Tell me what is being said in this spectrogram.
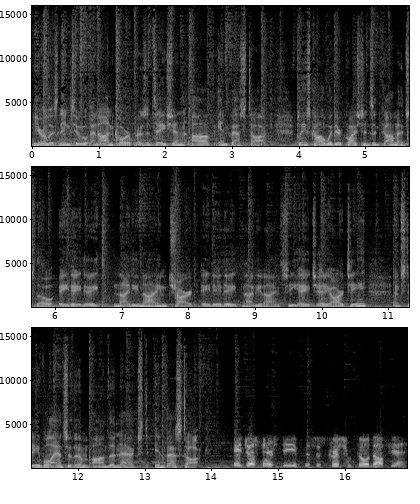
You're listening to an encore presentation of Invest Talk. Please call with your questions and comments, though, 888 99 Chart, 888 99 C H A R T, and Steve will answer them on the next Invest Talk. Hey, Justin or Steve, this is Chris from Philadelphia.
